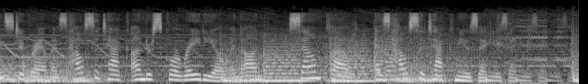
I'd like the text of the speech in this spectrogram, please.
Instagram as House Attack underscore radio and on SoundCloud as House Attack Music. music. terrorism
